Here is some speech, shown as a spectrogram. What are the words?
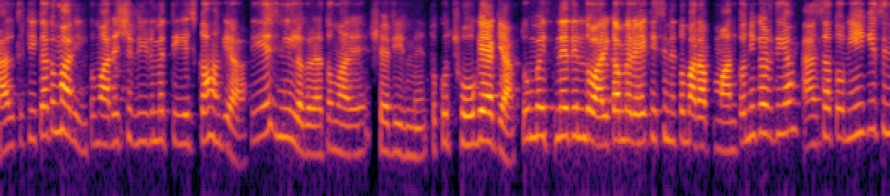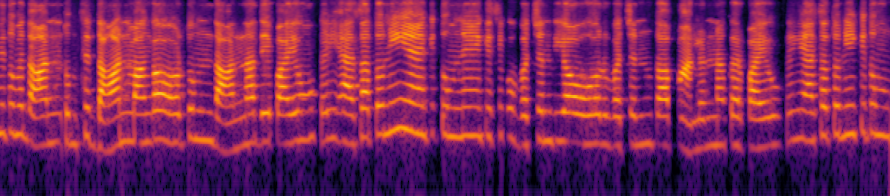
हेल्थ ठीक है तुम्हारी? तुम्हारे शरीर में तेज कहाँ गया? तेज नहीं लग रहा है तुम्हारे शरीर में तो कुछ हो गया क्या? तुम इतने दिन द्वारिका में रहे, किसी ने तुम्हारा अपमान तो नहीं कर दिया? ऐसा तो नहीं है किसी ने तुम्हें दान, तुमसे दान मांगा और तुम दान ना दे पाए हो? कहीं ऐसा तो नहीं है कि तुमने किसी को वचन दिया और वचन का पालन ना कर पाए हो? कहीं ऐसा तो नहीं कि तुम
